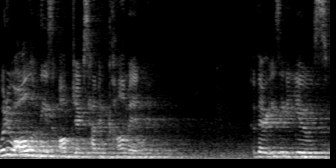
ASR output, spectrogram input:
What do all of these objects have in common? They're easy to use.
